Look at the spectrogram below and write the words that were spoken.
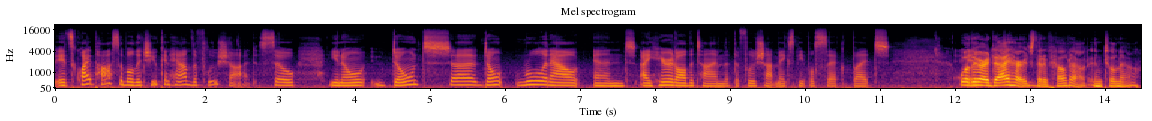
it's quite possible that you can have the flu shot. So, you know, don't uh, don't rule it out. And I hear it all the time that the flu shot makes people sick, but well, there are diehards that have held out until now,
